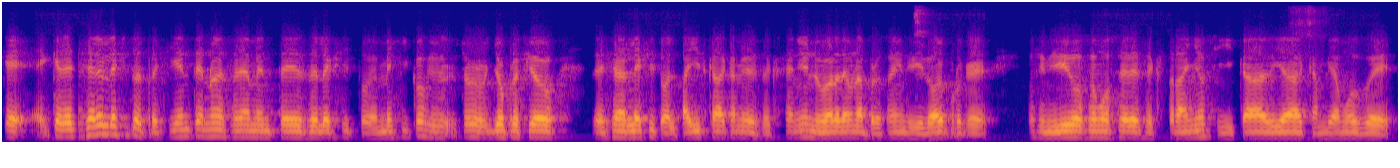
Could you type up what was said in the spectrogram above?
que, que desear el éxito del presidente no necesariamente es el éxito de México. Yo, yo prefiero desear el éxito al país cada cambio de sexenio en lugar de una persona individual porque los individuos somos seres extraños y cada día cambiamos de,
